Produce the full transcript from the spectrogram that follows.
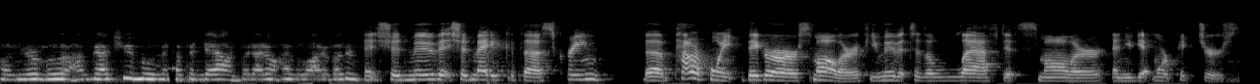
well, you're move, I've got you moving up and down, but I don't have a lot of other. It should move, it should make the screen, the PowerPoint bigger or smaller. If you move it to the left, it's smaller and you get more pictures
